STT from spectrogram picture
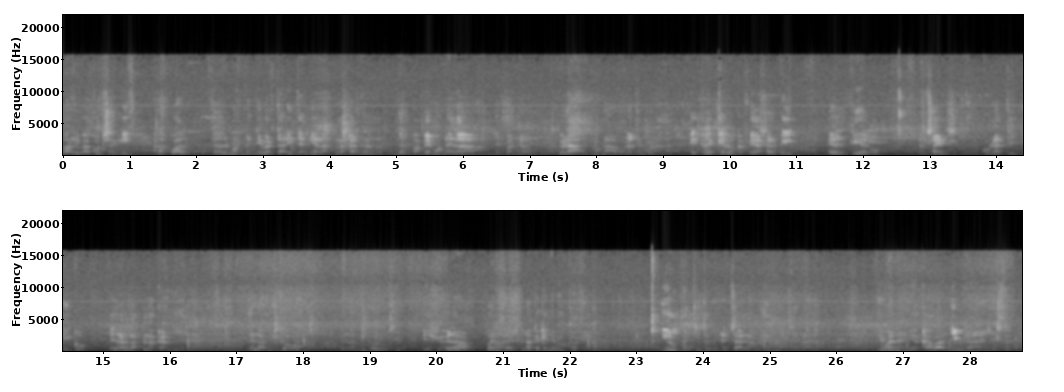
va arribar a aconseguir, a la qual el moviment llibertari tenia les plaques del, del paper moneda espanyol durant una bona temporada que crec que el que feia servir el Diego els anys 40 i pico eren les plaques de, de l'amigo de l'amigo Lucio. I això era, bueno, és una pequeña victòria, no? I un petit homenatge a la Mariana Cerrada. I bueno, i acaba el llibre, i ja està.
